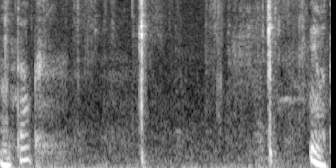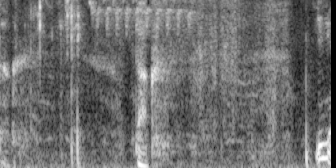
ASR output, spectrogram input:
Отак. І отак. Так. І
